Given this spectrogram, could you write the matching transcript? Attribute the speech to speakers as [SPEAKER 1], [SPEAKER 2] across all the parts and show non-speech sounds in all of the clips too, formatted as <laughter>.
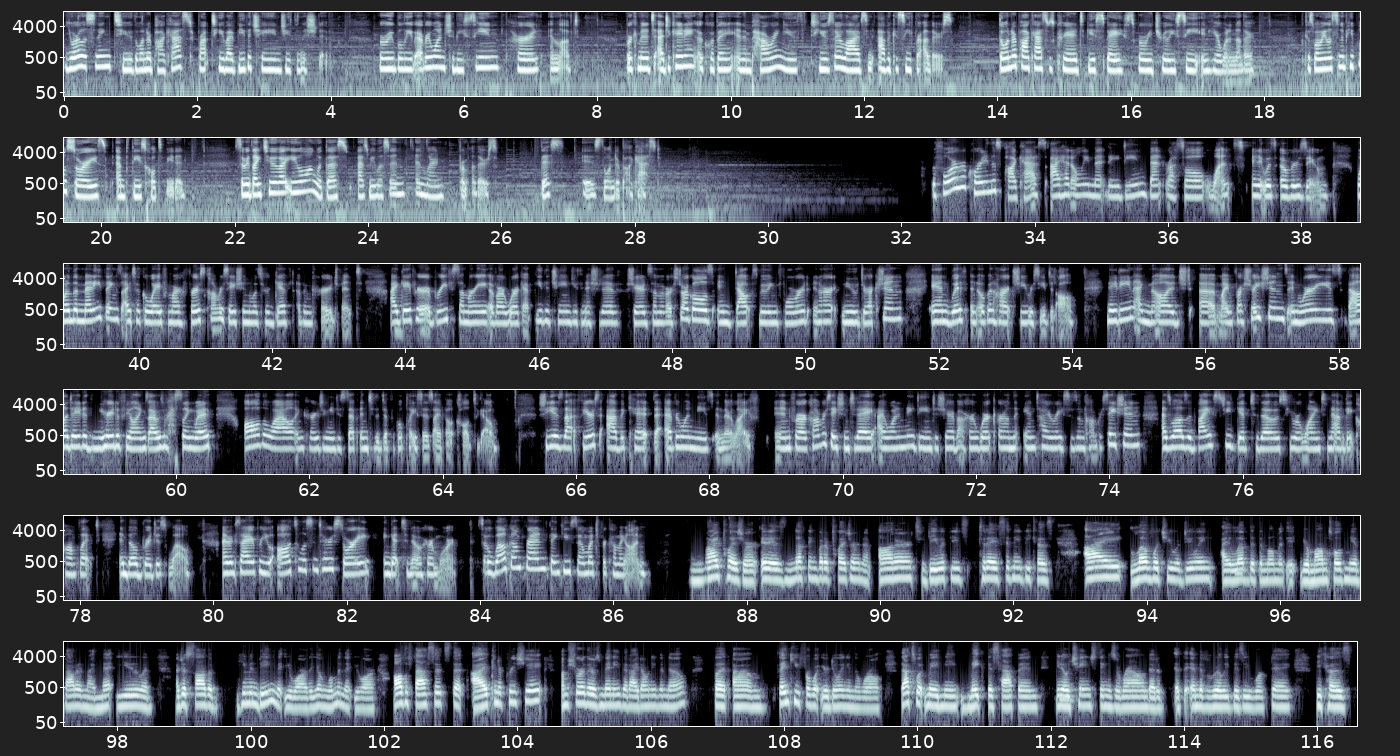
[SPEAKER 1] You're listening to the Wonder Podcast brought to you by Be the Change Youth Initiative, where we believe everyone should be seen, heard, and loved. We're committed to educating, equipping, and empowering youth to use their lives in advocacy for others. The Wonder Podcast was created to be a space where we truly see and hear one another. Because when we listen to people's stories, empathy is cultivated. So we'd like to invite you along with us as we listen and learn from others. This is the Wonder Podcast. Before recording this podcast, I had only met Nadine Bent-Russell once, and it was over Zoom. One of the many things I took away from our first conversation was her gift of encouragement. I gave her a brief summary of our work at Be the Change Youth Initiative, shared some of our struggles and doubts moving forward in our new direction, and with an open heart, she received it all. Nadine acknowledged uh, my frustrations and worries, validated the myriad of feelings I was <laughs> wrestling with, all the while encouraging me to step into the difficult places I felt called to go. She is that fierce advocate that everyone needs in their life. And for our conversation today, I wanted Nadine to share about her work around the anti racism conversation, as well as advice she'd give to those who are wanting to navigate conflict and build bridges well. I'm excited for you all to listen to her story and get to know her more. So, welcome, friend. Thank you so much for coming on.
[SPEAKER 2] My pleasure. It is nothing but a pleasure and an honor to be with you today, Sydney, because I love what you were doing. I mm. loved at the moment that your mom told me about it and I met you and I just saw the human being that you are, the young woman that you are, all the facets that I can appreciate. I'm sure there's many that I don't even know, but um, thank you for what you're doing in the world. That's what made me make this happen, you know, mm. change things around at, a, at the end of a really busy workday because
